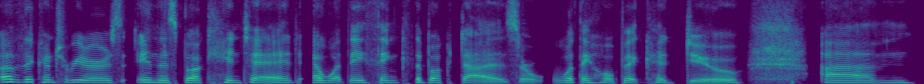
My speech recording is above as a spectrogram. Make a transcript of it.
of the contributors in this book hinted at what they think the book does or what they hope it could do. Um,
